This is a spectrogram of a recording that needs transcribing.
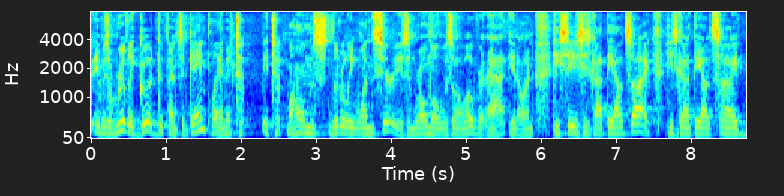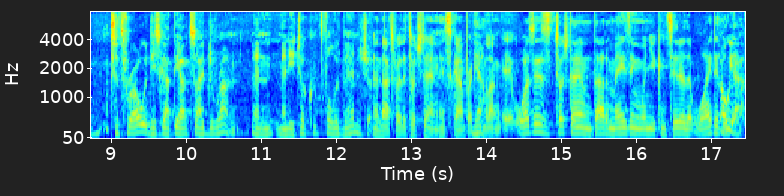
it was a really good defensive game plan. It took it took Mahomes literally one series, and Romo was all over that. You know, and he sees he's got the outside. He's got the outside to throw, and he's got the outside to run, and, and he took full advantage of it. And that's where the touchdown, his scamper yeah. came along. It, was his touchdown that amazing when you consider that? Why didn't? Oh yeah.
